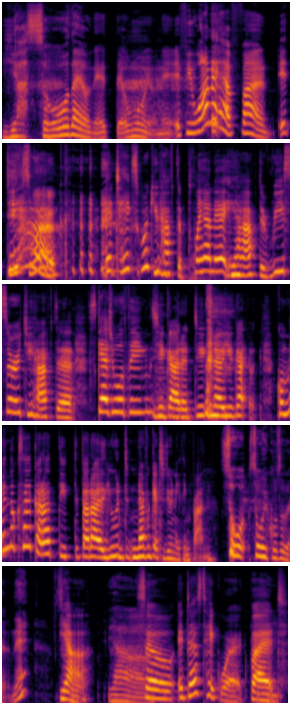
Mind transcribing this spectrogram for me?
いや、そうだよねって思うよね。If you want to have fun, it takes Yeah. work. it takes work. You have to plan it. You have to research. You have to schedule things. You gotta do. You know, you got. こうめんどくさいからって言ってたら you would never get to do anything fun. そう、そういうことだよね。そう Yeah. いやー So it does take work, but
